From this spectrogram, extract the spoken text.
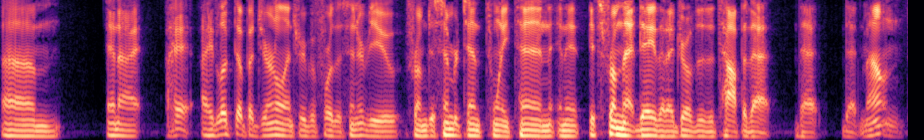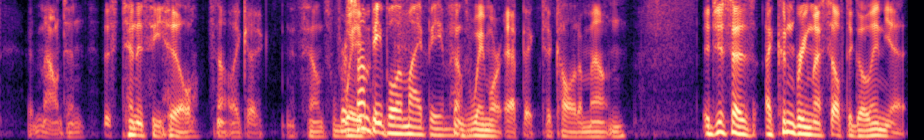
Um, and I, I I looked up a journal entry before this interview from December tenth, twenty ten, and it, it's from that day that I drove to the top of that that that mountain mountain this Tennessee hill. It's not like a. It sounds For way, some people, it might be. sounds way more epic to call it a mountain. It just says I couldn't bring myself to go in yet.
